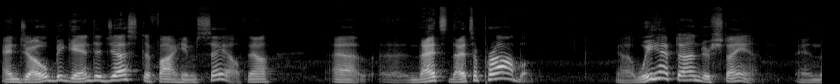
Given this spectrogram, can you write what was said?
And Job began to justify himself. Now, uh, uh, that's, that's a problem. Uh, we have to understand, and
